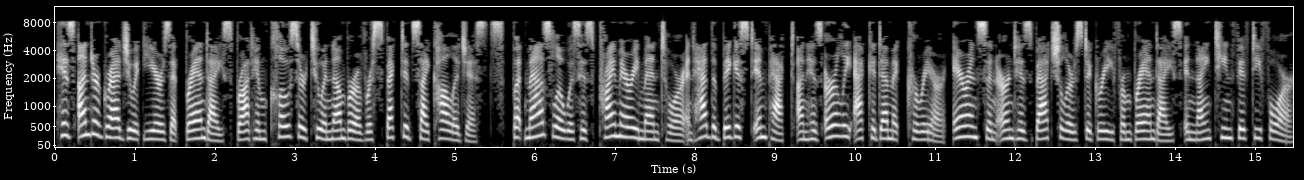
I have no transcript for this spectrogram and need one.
His undergraduate years at Brandeis brought him closer to a number of respected psychologists, but Maslow was his primary mentor and had the biggest impact on his early academic career. Aronson earned his bachelor's degree from Brandeis in 1954.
